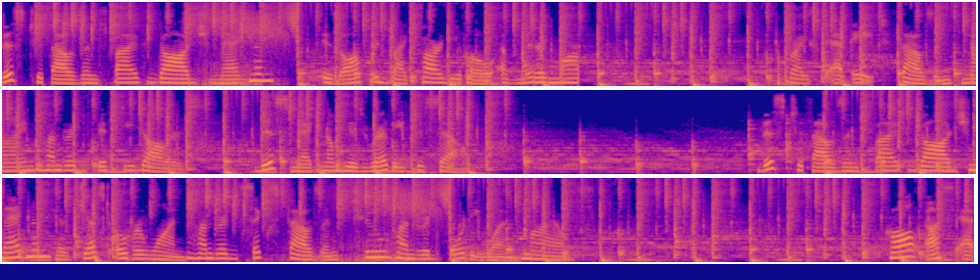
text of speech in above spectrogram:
This 2005 Dodge Magnum is offered by Car of Miramar. Priced at $8,950, this Magnum is ready to sell. This 2005 Dodge Magnum has just over 106,241 miles. Call us at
